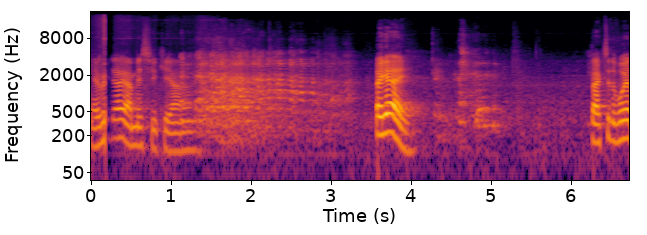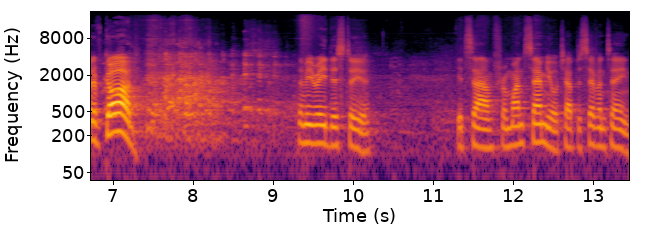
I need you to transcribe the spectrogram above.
Every day I miss you, Kiana. Okay. Back to the Word of God. Let me read this to you. It's um, from 1 Samuel chapter 17,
